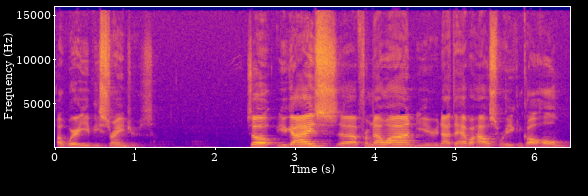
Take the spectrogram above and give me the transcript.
uh, where ye be strangers. So, you guys, uh, from now on, you're not to have a house where you can call home.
